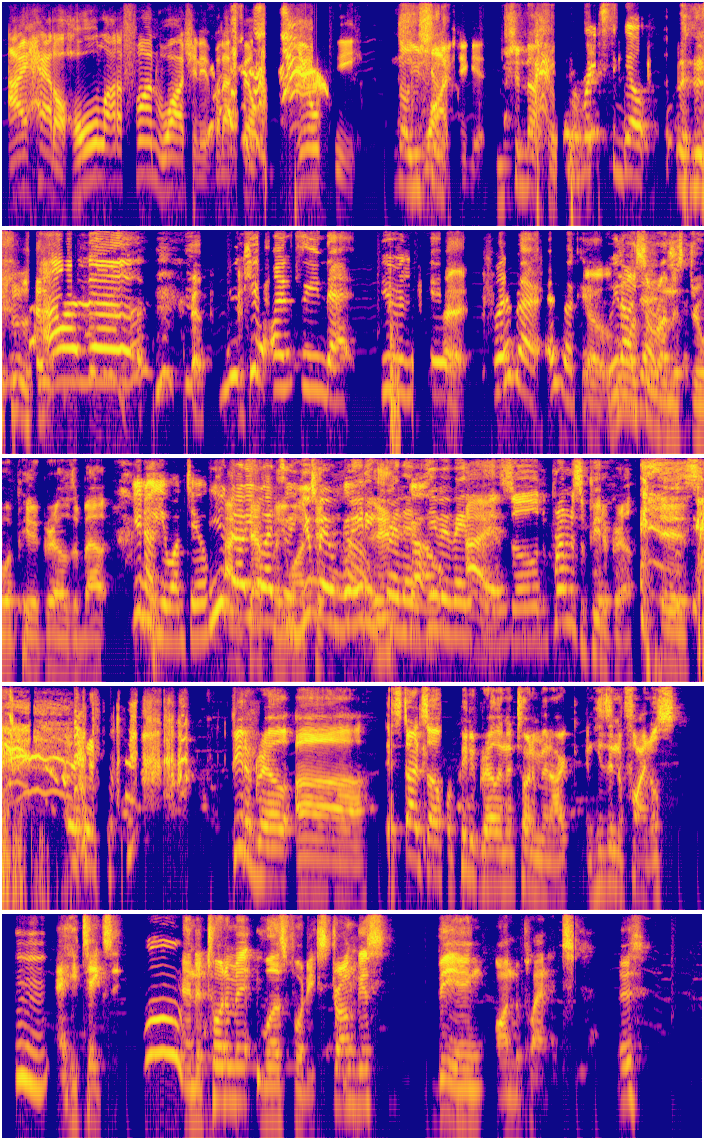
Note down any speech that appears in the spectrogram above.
I had a whole lot of fun watching it, but I felt guilty No, you should. watching it. You should not feel Breaks the guilt. Oh no. You can't unseen that. You really can't. Alright. But it's, all right. it's okay. Yo, we who don't wants to run this through what Peter Grill's about? You know you want to. You know I you want to. want You've to. been waiting Go. for this. Go. You've been waiting All for this. so the premise of Peter Grill is Peter Grill. Uh, it starts off with Peter Grill in the tournament arc, and he's in the finals, Mhm. and he takes it. Woo. And the tournament was for the strongest being on the planet.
